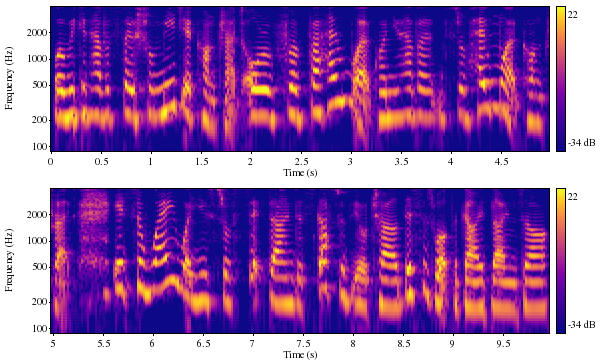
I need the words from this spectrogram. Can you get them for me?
where we can have a social media contract or for, for homework, when you have a sort of homework contract. It's a way where you sort of sit down, discuss with your child, this is what the guidelines are,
